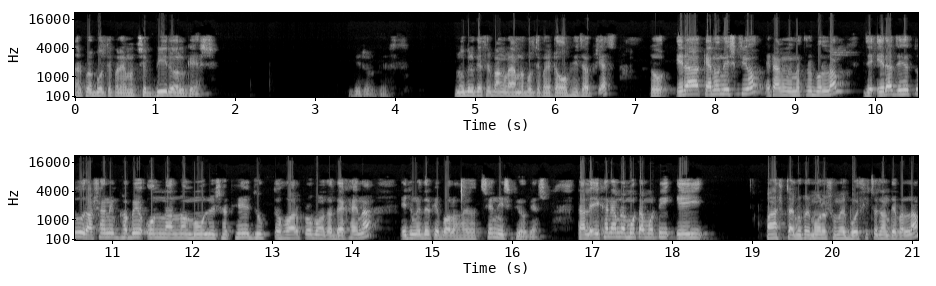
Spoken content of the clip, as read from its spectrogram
তারপর বলতে পারি হচ্ছে বিরল গ্যাস। বিরল গ্যাস নোবেল গ্যাসের বাংলায় আমরা বলতে পারি এটা অভিজাত গ্যাস তো এরা কেন নিষ্ক্রিয়? এটা আমি মাত্র বললাম যে এরা যেহেতু রাসায়নিকভাবে অন্যান্য মৌলের সাথে যুক্ত হওয়ার প্রবণতা দেখায় না এই জন্য এদেরকে বলা হয় হচ্ছে নিষ্ক্রিয় গ্যাস তাহলে এখানে আমরা মোটামুটি এই পাঁচটা গ্রুপের মৌলসমূহের বৈশিষ্ট্য জানতে পারলাম।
